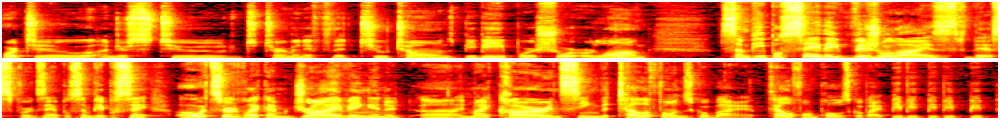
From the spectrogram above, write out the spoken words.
or to under, to determine if the two tones beep beep were short or long. Some people say they visualize this. For example, some people say, "Oh, it's sort of like I'm driving in a, uh, in my car and seeing the telephones go by, telephone poles go by, beep beep beep beep beep."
